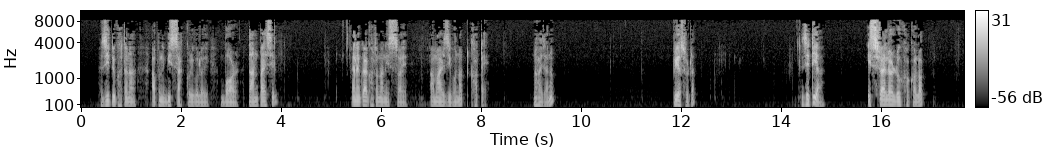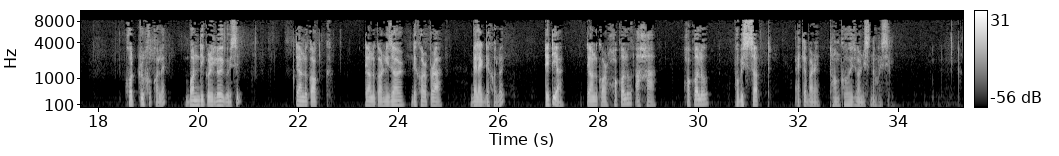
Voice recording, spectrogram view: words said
যিটো ঘটনা আপুনি বিশ্বাস কৰিবলৈ বৰ টান পাইছিল এনেকুৱা ঘটনা নিশ্চয় আমাৰ জীৱনত ঘটে। নহয় জানো? প্ৰিয় শ্ৰোতা যেতিয়া ইছৰাইলৰ লোকসকলক শত্ৰুসকলে বন্দী কৰি লৈ গৈছিল তেওঁলোকক তেওঁলোকৰ নিজৰ দেশৰ পৰা বেলেগ দেশলৈ তেতিয়া তেওঁলোকৰ সকলো আশা সকলো ভৱিষ্যত একেবাৰে ধ্বংস হৈ যোৱাৰ নিচিনা হৈছিল।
